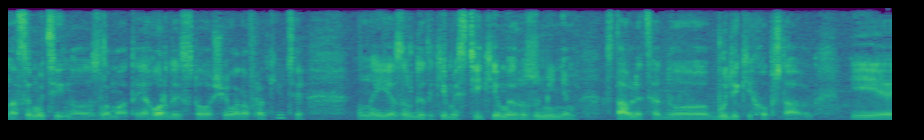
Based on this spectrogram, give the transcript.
нас емоційно зламати. Я гордий з того, що івано-франківці вони є завжди такими стійкими, розумінням ставляться до будь-яких обставин. І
